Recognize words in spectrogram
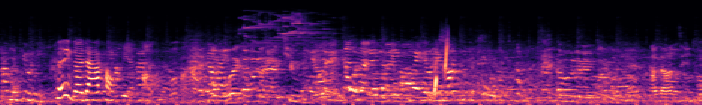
他们 Q 你，可是你都会在他旁边嘛？我不会 Q 你。那我在这边会留言吗？他大家自己脱。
